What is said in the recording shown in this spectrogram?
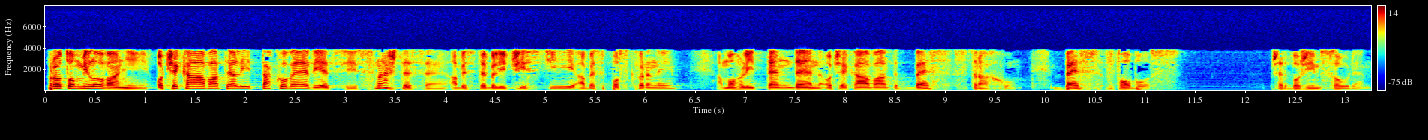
Proto milovaní, očekávateli takové věci, snažte se, abyste byli čistí a bez poskvrny a mohli ten den očekávat bez strachu, bez fobos, před božím soudem.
